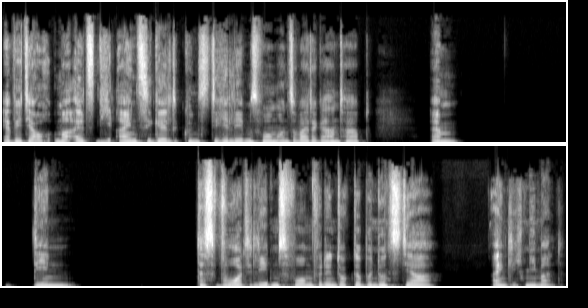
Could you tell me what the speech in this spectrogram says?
er wird ja auch immer als die einzige künstliche Lebensform und so weiter gehandhabt. Ähm, den, das Wort Lebensform für den Doktor benutzt ja eigentlich niemand.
